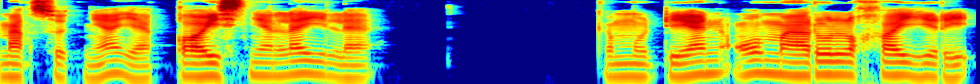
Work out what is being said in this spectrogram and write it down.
Maksudnya ya Qaisnya Laila. Kemudian Umarul Khairi.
